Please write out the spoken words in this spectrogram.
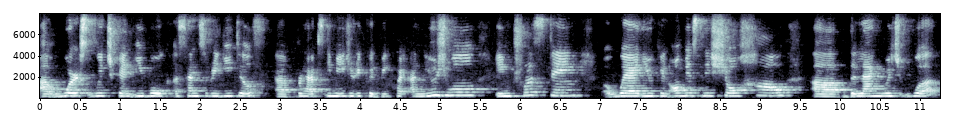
uh, words which can evoke a sensory details. Uh, perhaps imagery could be quite unusual interesting uh, where you can obviously show how uh, the language works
